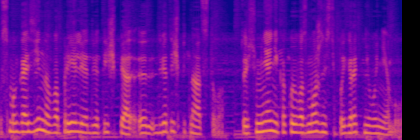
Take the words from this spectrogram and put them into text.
с магазина в апреле 2005, 2015. То есть у меня никакой возможности поиграть в него не было.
